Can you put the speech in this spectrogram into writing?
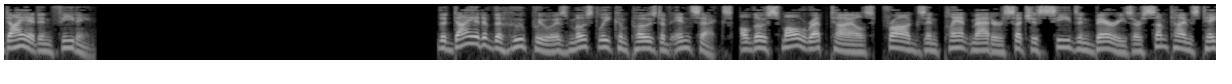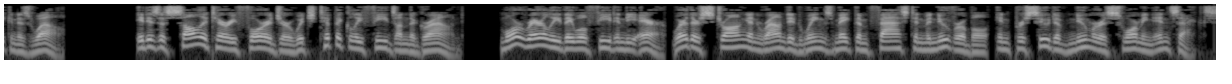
Diet and feeding The diet of the hoopoe is mostly composed of insects, although small reptiles, frogs and plant matter such as seeds and berries are sometimes taken as well. It is a solitary forager which typically feeds on the ground. More rarely they will feed in the air, where their strong and rounded wings make them fast and maneuverable, in pursuit of numerous swarming insects.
